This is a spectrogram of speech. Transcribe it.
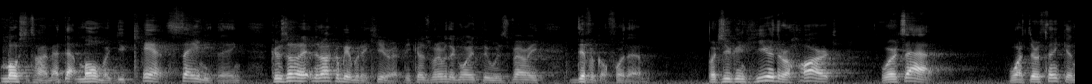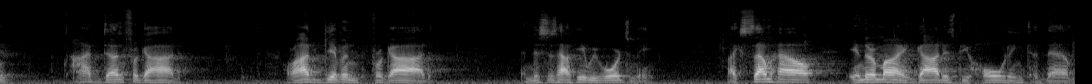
most of the time, at that moment, you can't say anything because they're not, they're not going to be able to hear it because whatever they're going through is very difficult for them. But you can hear their heart where it's at, what they're thinking. I've done for God, or I've given for God, and this is how He rewards me. Like somehow in their mind, God is beholding to them.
